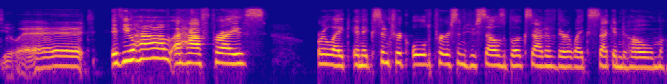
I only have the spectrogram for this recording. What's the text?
Do it. If you have a half price or like an eccentric old person who sells books out of their like second home.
